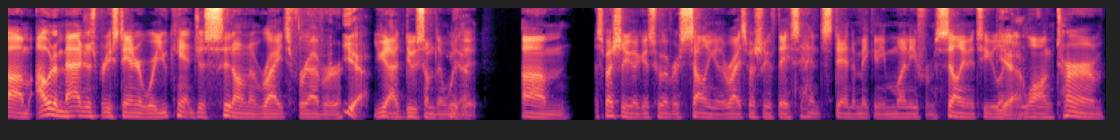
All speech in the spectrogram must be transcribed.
um, I would imagine it's pretty standard where you can't just sit on the rights forever. yeah, You got to do something with Yeah. it. Um, especially I guess whoever's selling you the rights, especially if they stand stand to make any money from selling it to you like Yeah. long term.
